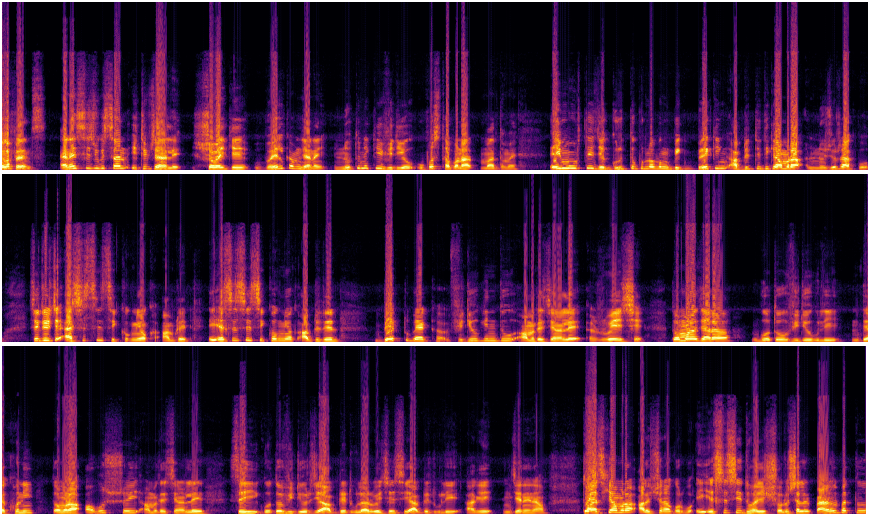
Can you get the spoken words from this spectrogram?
Hello friends NS education YouTube চ্যানেলে সবাইকে ওয়েলকাম জানাই নতুন একটি ভিডিও উপস্থাপনার মাধ্যমে। এই মুহূর্তে যে গুরুত্বপূর্ণ এবং বিগ ব্রেকিং আপডেটটি দিকে আমরা নজর রাখব, সেটি হচ্ছে এসএসসি শিক্ষক নিয়োগ আপডেট এই এসএসসি শিক্ষক নিয়োগ আপডেটের ব্যাক টু ব্যাক ভিডিও কিন্তু আমাদের চ্যানেলে রয়েছে। তোমরা যারা গত ভিডিওগুলি দেখোনি, তোমরা অবশ্যই আমাদের চ্যানেলে সেই গত ভিডিওর যে আপডেটগুলো রয়েছে, সেই আপডেটগুলি আগে জেনে নাও। তো আজকে আমরা আলোচনা করব এই এসএসসি দু হাজার ষোলো সালের প্যানেল ব্যাটল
